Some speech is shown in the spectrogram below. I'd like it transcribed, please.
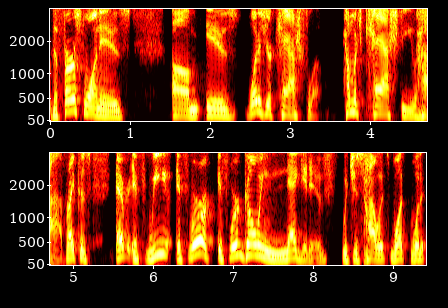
The first one is um, is what is your cash flow? how much cash do you have right because if we if we're if we're going negative which is how it's what what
